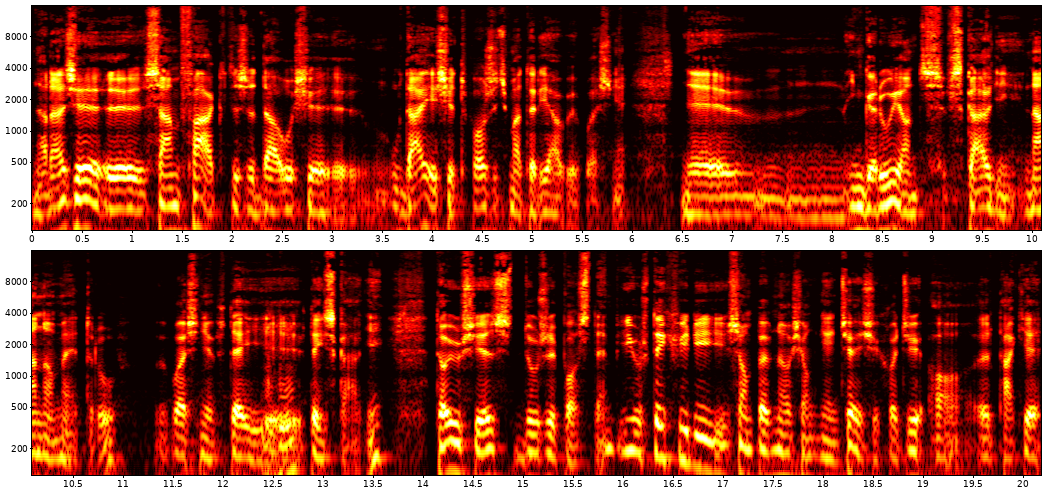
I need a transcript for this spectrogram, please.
Na razie y, sam fakt, że dało się, y, udaje się tworzyć materiały właśnie y, ingerując w skali nanometrów, właśnie w tej, mhm. w tej skali, to już jest duży postęp i już w tej chwili są pewne osiągnięcia, jeśli chodzi o takie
